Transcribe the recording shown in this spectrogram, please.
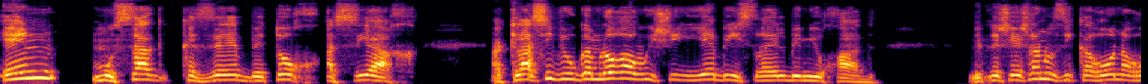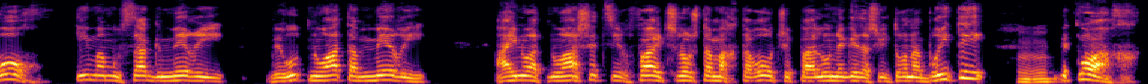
אין מושג כזה בתוך השיח הקלאסי, והוא גם לא ראוי שיהיה בישראל במיוחד, מפני שיש לנו זיכרון ארוך עם המושג מרי, והוא תנועת המרי, היינו התנועה שצירפה את שלושת המחתרות שפעלו נגד השלטון הבריטי, mm-hmm. בכוח.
